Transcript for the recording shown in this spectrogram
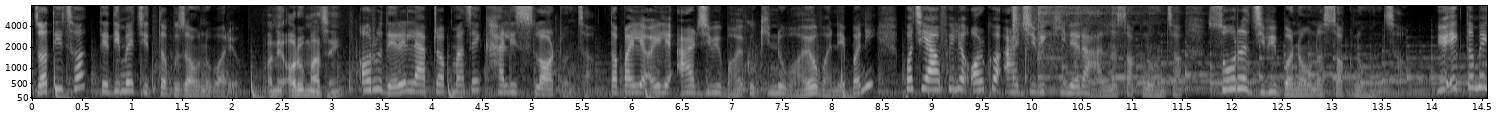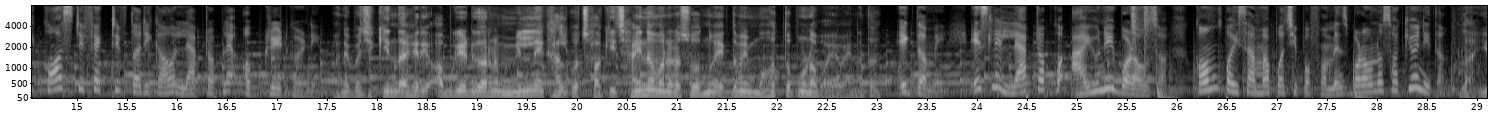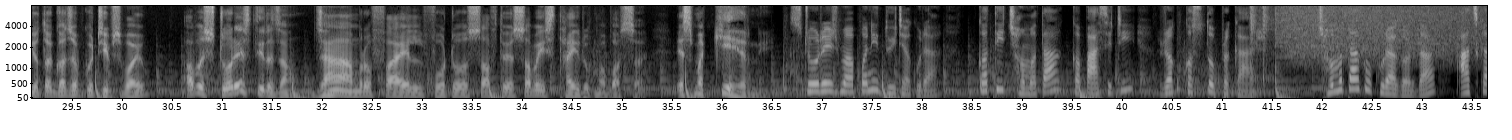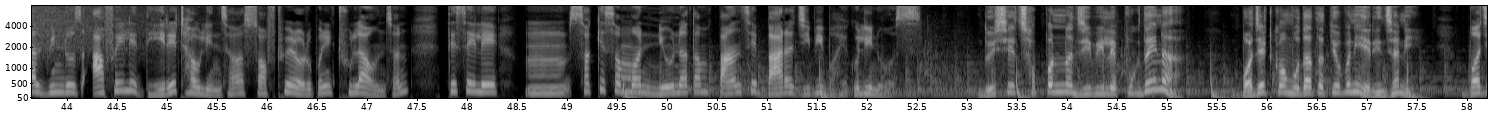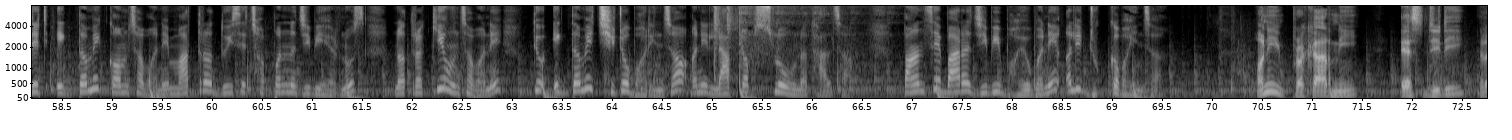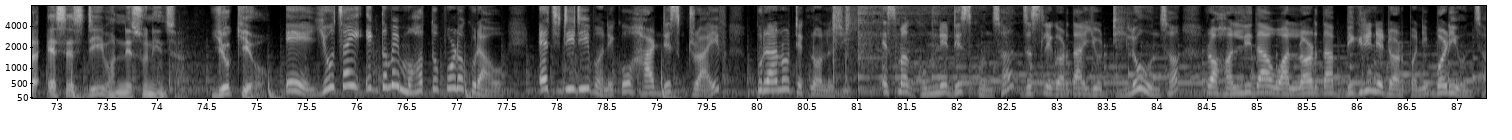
जति छ त्यतिमै चित्त बुझाउनु पर्यो। अनि अरूमा चाहिँ? अरू धेरै ल्यापटपमा चाहिँ खाली स्लट हुन्छ। तपाईँले अहिले आठ जिबी भएको किन्नुभयो भने पनि पछि आफैले अर्को आठ जिबी किनेर हाल्न सक्नुहुन्छ सोह्र जिबी बनाउन सक्नुहुन्छ। यो एकदमै कस्ट इफेक्टिभ तरिका हो ल्यापटपलाई अपग्रेड गर्ने। भनेपछि किन्दाखेरि अपग्रेड गर्न मिल्ने खालको छ कि छैन भनेर सोध्नु एकदमै महत्त्वपूर्ण भयो होइन त? एकदमै। यसले ल्यापटपको आयु नै बढाउँछ। कम पैसामा पछि पर्फर्मेन्स बढाउन सक्यो नि त। ल यो त गजबको टिप्स भयो। अब स्टोरेजतिर जाउँ जहाँ हाम्रो फाइल फोटो सफ्टवेयर सबै स्थायी रूपमा बस्छ। यसमा के हेर्ने? स्टोरेजमा पनि दुईटा कुरा। कति क्षमता कपासिटी र कस्तो प्रकार। क्षमताको कुरा गर्दा आजकाल विन्डोज आफैले धेरै ठाउँ लिन्छ सफ्टवेयरहरू पनि ठुला हुन्छन्। त्यसैले सकेसम्म न्यूनतम पाँच सय बाह्र जिबी भएको लिनुहोस्। दुई सय छप्पन्न जिबीले पुग्दैन? बजेट कम हुँदा त त्यो पनि हेरिन्छ नि। बजेट एकदमै कम छ भने मात्र दुई सय छप्पन्न जिबी हेर्नुहोस् नत्र के हुन्छ भने त्यो एकदमै छिटो भरिन्छ अनि ल्यापटप स्लो हुन थाल्छ। पाँच सय बाह्र जिबी भयो भने अलि ढुक्क भइन्छ। अनि प्रकार नि एसडिडी र एसएसडी भन्ने सुनिन्छ। यो के हो? ए यो चाहिँ एकदमै महत्त्वपूर्ण कुरा हो। एचडिडी भनेको हार्ड डिस्क ड्राइभ पुरानो टेक्नोलोजी। यसमा घुम्ने डिस्क हुन्छ जसले गर्दा यो ढिलो हुन्छ र हल्लिँदा वा लड्दा बिग्रिने डर पनि बढी हुन्छ।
